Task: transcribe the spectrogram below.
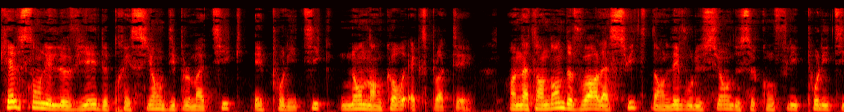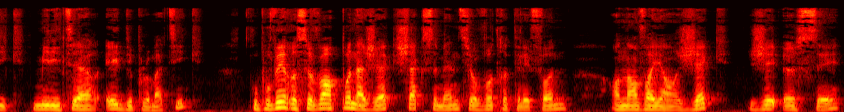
Quels sont les leviers de pression diplomatique et politique non encore exploités? En attendant de voir la suite dans l'évolution de ce conflit politique, militaire et diplomatique, vous pouvez recevoir Ponajek chaque semaine sur votre téléphone en envoyant GEC, G-E-C,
